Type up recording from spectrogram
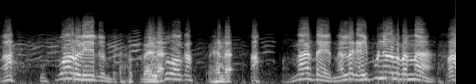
വാ ഉപ്പുമാ റെഡി ആയിട്ടുണ്ട്. വേണ്ട നല്ല കൈപ്പുണ്യമുള്ള പെണ്ണാ വാ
